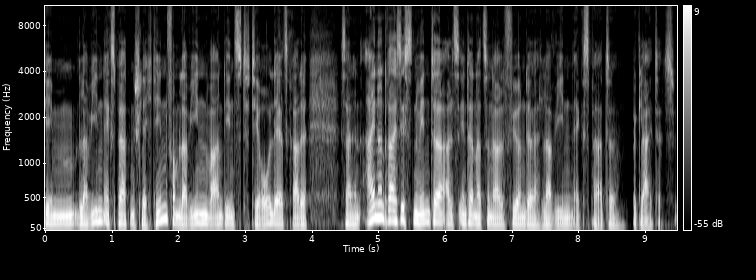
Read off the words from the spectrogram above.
dem Lawinenexperten schlechthin vom Lawinenwarndienst Tirol, der jetzt gerade seinen 31. Winter als international führender Lawinenexperte begleitet.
